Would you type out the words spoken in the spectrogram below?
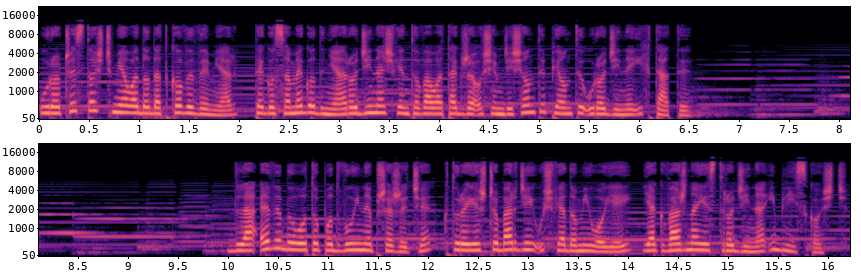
Uroczystość miała dodatkowy wymiar. Tego samego dnia rodzina świętowała także 85. urodziny ich taty. Dla Ewy było to podwójne przeżycie, które jeszcze bardziej uświadomiło jej, jak ważna jest rodzina i bliskość.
